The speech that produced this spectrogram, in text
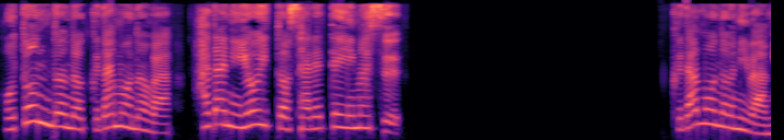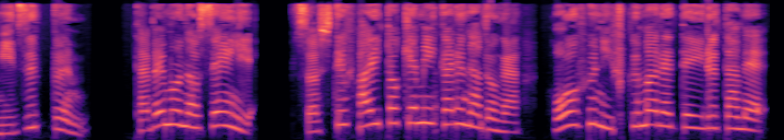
ほとんどの果物は肌に良いとされています。果物には水分、食物繊維、そしてファイトケミカルなどが豊富に含まれているため、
